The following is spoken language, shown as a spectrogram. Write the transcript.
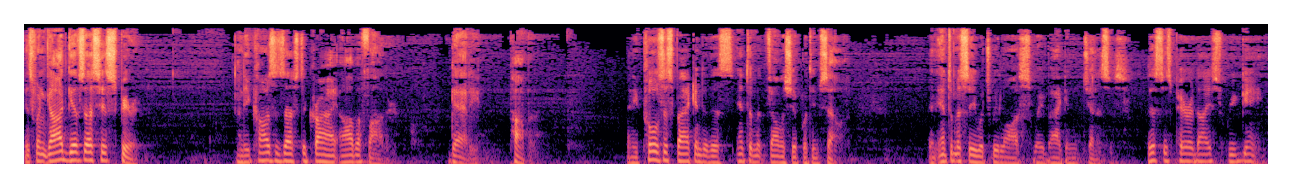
is when God gives us His Spirit and He causes us to cry, Abba, Father, Daddy, Papa. And He pulls us back into this intimate fellowship with Himself, an intimacy which we lost way back in Genesis. This is paradise regained.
